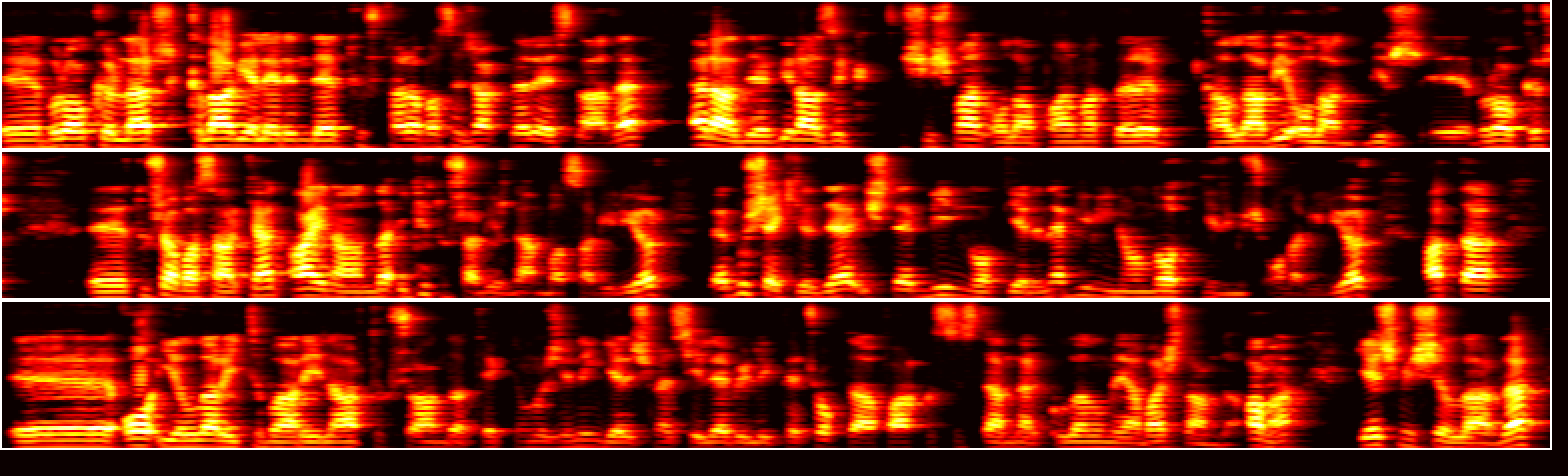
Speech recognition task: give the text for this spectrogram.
e, brokerlar klavyelerinde tuşlara basacakları esnada herhalde birazcık şişman olan parmakları kallavi olan bir e, broker e, tuşa basarken aynı anda iki tuşa birden basabiliyor ve bu şekilde işte 1000 not yerine 1 milyon not girmiş olabiliyor. Hatta e, o yıllar itibariyle artık şu anda teknolojinin gelişmesiyle birlikte çok daha farklı sistemler kullanılmaya başlandı ama geçmiş yıllarda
